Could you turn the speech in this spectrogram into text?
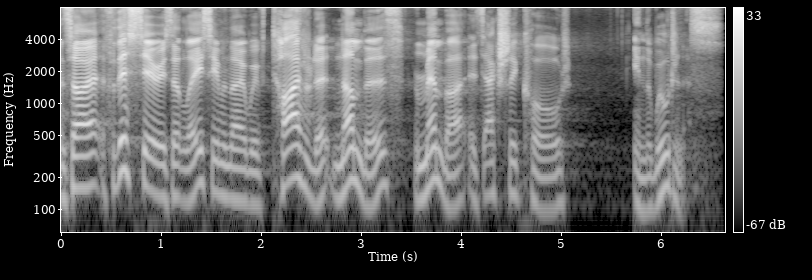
And so, for this series at least, even though we've titled it Numbers, remember it's actually called In the Wilderness.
